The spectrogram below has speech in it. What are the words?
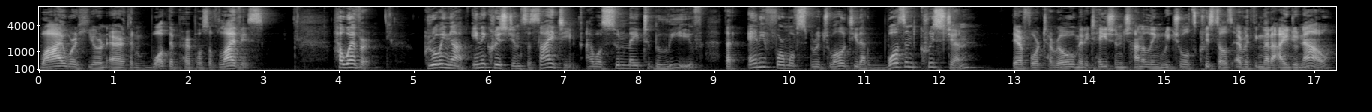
why we're here on earth and what the purpose of life is. However, growing up in a Christian society, I was soon made to believe that any form of spirituality that wasn't Christian Therefore, tarot, meditation, channeling, rituals, crystals, everything that I do now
